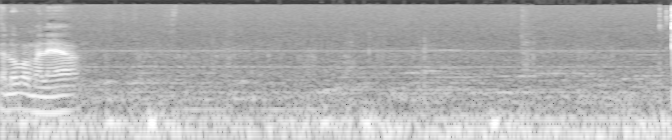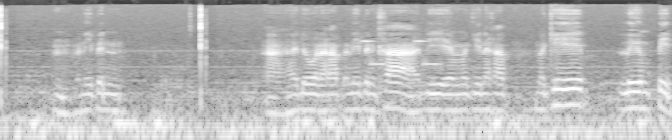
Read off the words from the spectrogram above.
สโลปออกมาแล้วอืมอันนี้เป็น ให้ดูนะครับ อันนี้เป็นค่า dm เมื่อกี้นะครับ เมื่อกี้ลืมปิด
